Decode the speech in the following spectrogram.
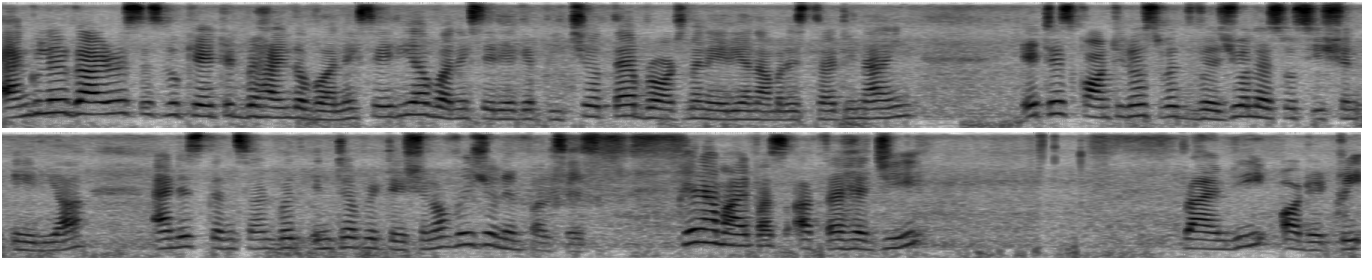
Angular gyrus is located behind the vernix area. Vernix area के पीछे होता है. Broadsman area number is 39. It is continuous with visual association area and is concerned with interpretation of visual impulses. फिर हमारे पास आता है जी प्राइमरी ऑडिटरी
